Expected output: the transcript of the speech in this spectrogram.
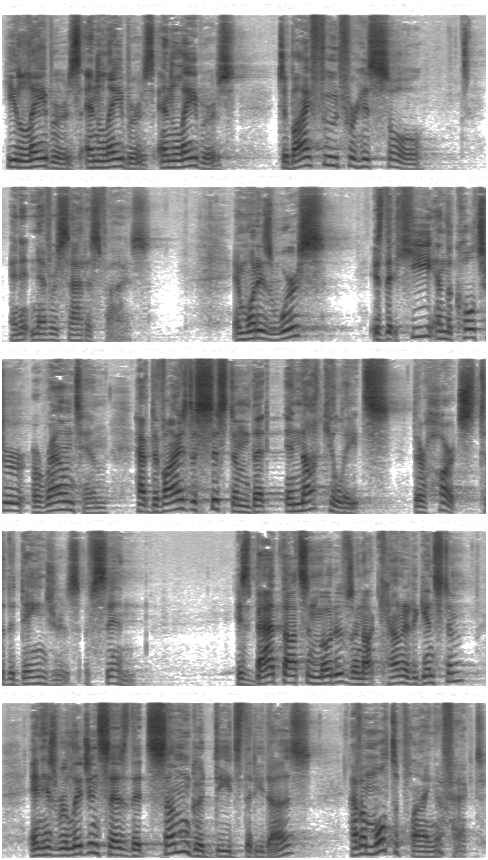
He labors and labors and labors to buy food for his soul, and it never satisfies. And what is worse is that he and the culture around him have devised a system that inoculates their hearts to the dangers of sin. His bad thoughts and motives are not counted against him, and his religion says that some good deeds that he does have a multiplying effect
